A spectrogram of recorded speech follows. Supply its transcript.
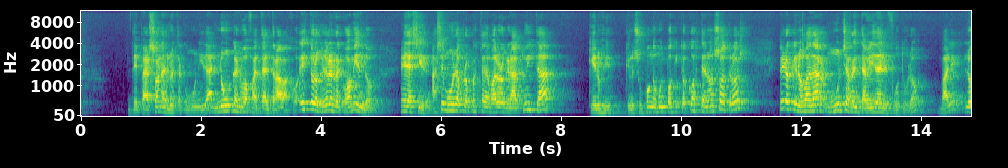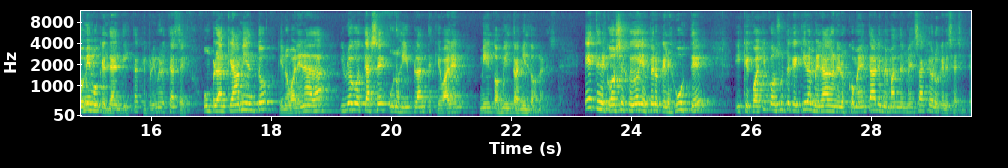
de personas de nuestra comunidad, nunca nos va a faltar el trabajo. Esto es lo que yo les recomiendo. Es decir, hacemos una propuesta de valor gratuita que nos, que nos suponga muy poquito coste a nosotros, pero que nos va a dar mucha rentabilidad en el futuro. ¿vale? Lo mismo que el dentista, que primero te hace un blanqueamiento que no vale nada y luego te hace unos implantes que valen mil, dos mil, tres mil dólares. Este es el consejo de hoy, espero que les guste y que cualquier consulta que quieran me la hagan en los comentarios, me manden mensaje o lo que necesiten.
